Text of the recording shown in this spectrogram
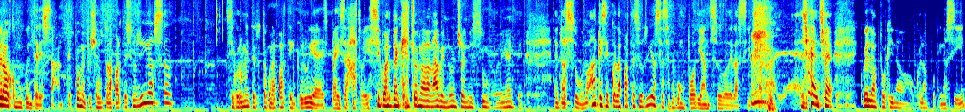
Però comunque interessante. Poi mi è piaciuta tutta la parte su Rios. Sicuramente tutta quella parte in cui lui è spaesato e si guarda anche intorno alla nave e non c'è nessuno, ovviamente è da solo, anche se quella parte sul Rios sapeva un po' di Anzolo della Sippa, dai, eh. cioè, cioè, quella un pochino, quella un pochino sì.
